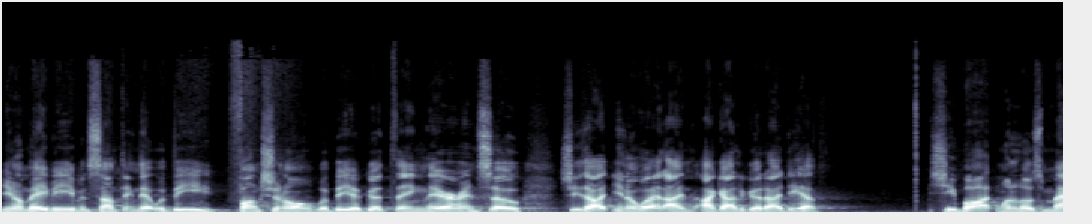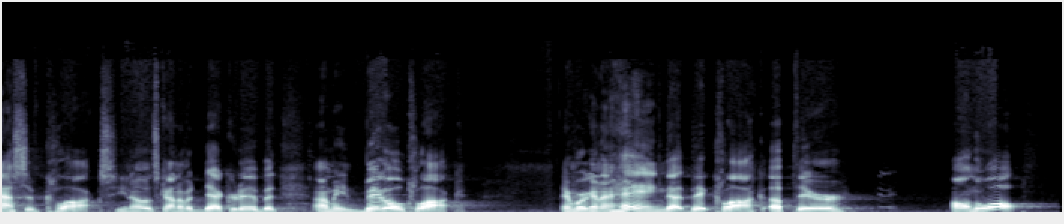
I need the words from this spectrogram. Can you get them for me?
You know, maybe even something that would be functional would be a good thing there. And so she thought, you know what, I, I got a good idea. She bought one of those massive clocks. You know, it's kind of a decorative, but I mean, big old clock. And we're going to hang that big clock up there on the wall.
